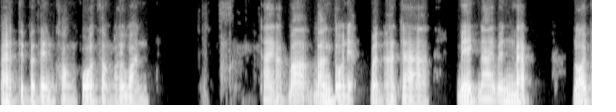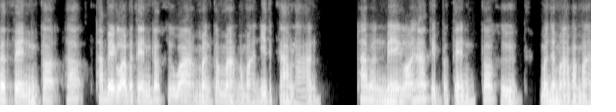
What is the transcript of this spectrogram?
80%ของ FORCE 200 วัน ใช่ครับ ว่าบางตัวเนี่ยมันอาจจะเบรกได้เป็นแบบ 100%ก็ถ้า ถ้าเบรก100%ก็คือว่า มันก็มาประมาณ 29ล้านถ้ามันเบรก150%ก็คือมันจะมาประมาณ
